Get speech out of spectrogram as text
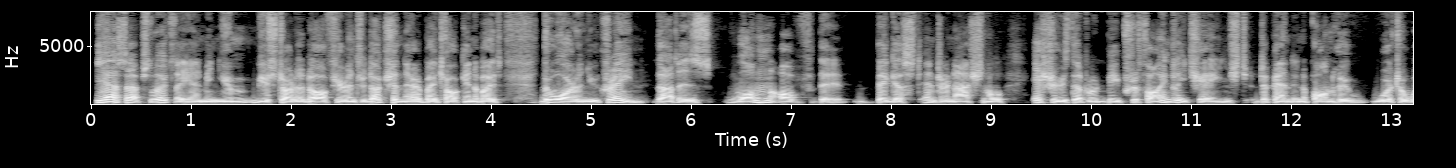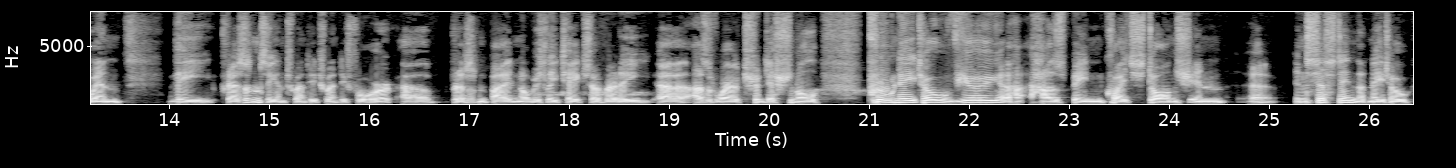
Yes, absolutely. I mean, you you started off your introduction there by talking about the war in Ukraine. That is one of the biggest international issues that would be profoundly changed depending upon who were to win the presidency in 2024. Uh, President Biden obviously takes a very, uh, as it were, traditional pro-NATO view. Uh, has been quite staunch in uh, insisting that NATO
